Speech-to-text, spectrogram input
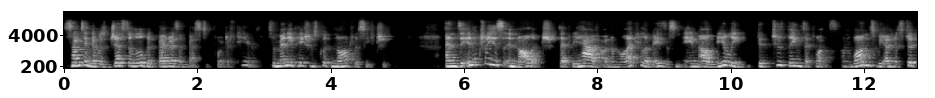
something that was just a little bit better than best supportive care. So many patients could not receive treatment. And the increase in knowledge that we have on a molecular basis in AML really did two things at once. On one, we understood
